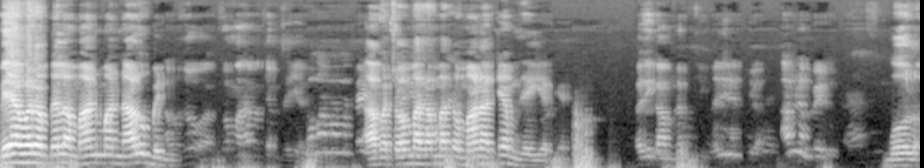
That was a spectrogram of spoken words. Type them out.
બે વર્ષ પેલા માંડ માંડ નાળું બન્યું. આમાં ચોમાસામાં તો માણા કેમ જઈએ કે બોલો.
